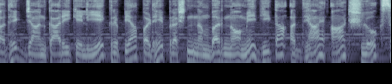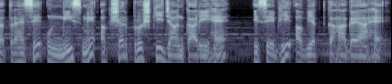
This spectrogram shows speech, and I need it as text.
अधिक जानकारी के लिए कृपया पढ़े प्रश्न नंबर नौ में गीता अध्याय आठ श्लोक सत्रह से उन्नीस में अक्षर पुरुष की जानकारी है, इसे भी अव्यक्त कहा गया है।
